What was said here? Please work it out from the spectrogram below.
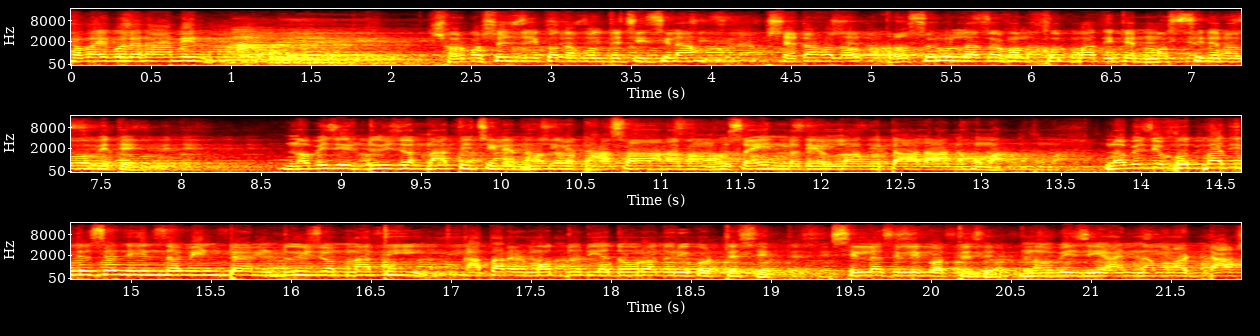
সবাই বলেন, আমিন। সর্বশেষ যে কথা বলতে চেয়েছিলাম, সেটা হলো রসুল্লাহ যখন খুতবা দিতেন মসজিদে নববীতে নবীজির দুইজন নাতি ছিলেন হজরত হাসান এবং হুসাইন রদি আল্লাহ আনহুমা। নবীজি খুতবা দিতেছেন, ইন দ্য মিন টাইম দুইজন নাতি কাতারের মধ্য দিয়ে দৌড়াদৌড়ি করতেছে, চিল্লাচিল্লি করতেছে। নবীজি আইন মনে টাস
